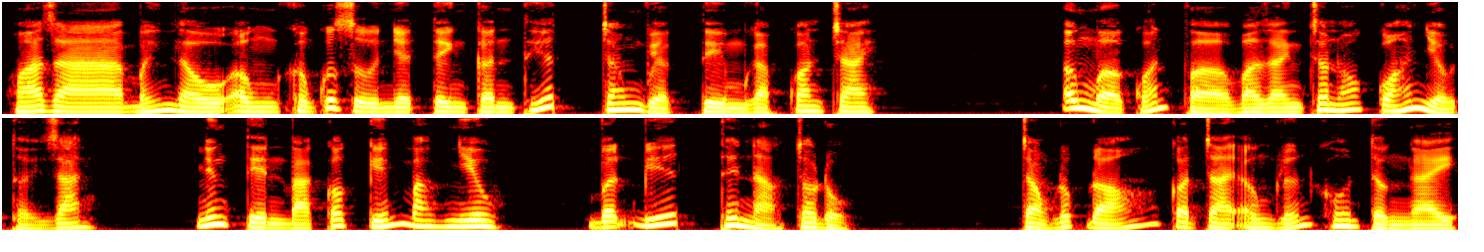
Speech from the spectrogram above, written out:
Hóa ra bấy lâu ông không có sự nhiệt tình cần thiết trong việc tìm gặp con trai. Ông mở quán phở và dành cho nó quá nhiều thời gian. Nhưng tiền bạc có kiếm bao nhiêu, vẫn biết thế nào cho đủ. Trong lúc đó, con trai ông lớn khôn từng ngày.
